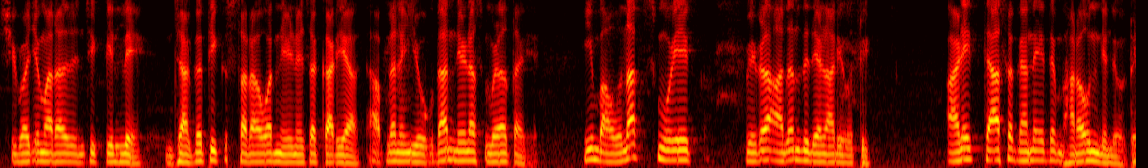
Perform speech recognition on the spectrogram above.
शिवाजी महाराजांची किल्ले जागतिक स्तरावर नेण्याच्या कार्यात आपल्याला योगदान देण्यास मिळत आहे. ही भावनाच मुळे एक वेगळा आनंद देणारी होती. आणि त्या सगळ्याने ते भारावून गेले होते.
